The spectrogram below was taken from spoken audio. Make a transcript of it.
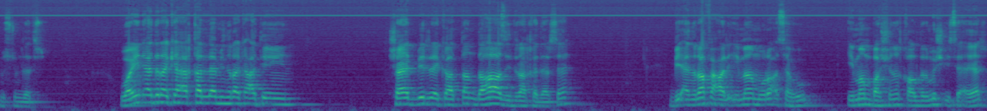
Müslim'dedir. Ve in edrake aqalla min. Şayet bir rekattan daha az idrak ederse bi en rafa'al imamu ra'sehu imam başını kaldırmış ise eğer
